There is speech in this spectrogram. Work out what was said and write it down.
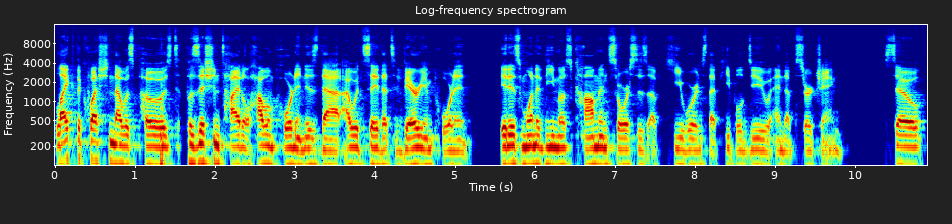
Like the question that was posed, position title, how important is that? I would say that's very important. It is one of the most common sources of keywords that people do end up searching. So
